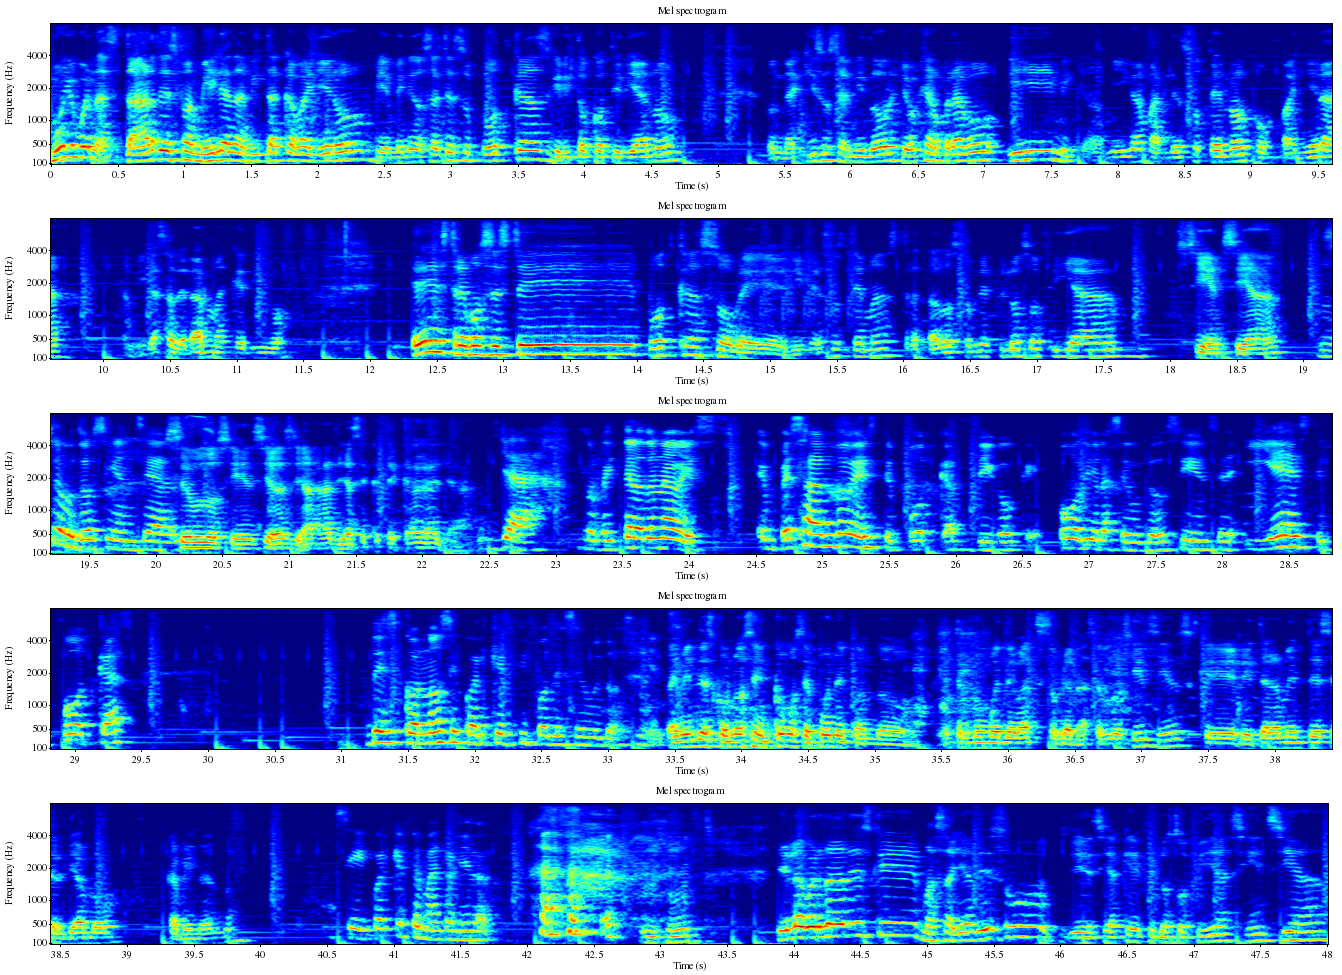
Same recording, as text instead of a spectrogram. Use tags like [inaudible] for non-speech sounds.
Muy buenas tardes, familia Damita Caballero. Bienvenidos a este su podcast, Grito Cotidiano, donde aquí su servidor, Johan Bravo, y mi amiga Marlene Sotelo, compañera, amigaza del arma, que digo. Estremos este podcast sobre diversos temas tratados sobre filosofía, ciencia, Pseudociencias. pseudociencias. Ya, ya sé que te caga ya. Ya, lo reitero de una vez. Empezando este podcast, digo que odio la pseudociencia y este podcast desconoce cualquier tipo de pseudociencia. También desconocen cómo se pone cuando entra en un buen debate sobre las pseudociencias, que literalmente es el diablo caminando. Sí, cualquier tema en realidad. Y la verdad es que más allá de eso, decía que filosofía, ciencia,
